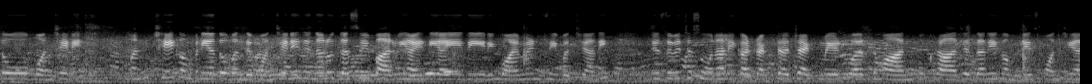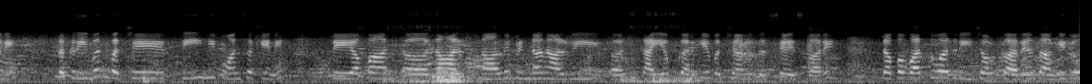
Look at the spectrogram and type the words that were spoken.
ਤੋਂ ਪਹੁੰਚੇ ਨੇ। ਪੰਜ, ਛੇ ਕੰਪਨੀਆਂ ਤੋਂ ਬੰਦੇ ਪਹੁੰਚੇ ਨੇ, ਜਿਨ੍ਹਾਂ ਨੂੰ 10ਵੀਂ 12ਵੀਂ ਆਈਟੀਆਈ ਦੀ ਰਿਕੁਆਇਰਮੈਂਟ ਸੀ ਬੱਚਿਆਂ ਦੀ, ਜਿਸ ਦੇ ਵਿੱਚ ਸੋਨਾਲੀਕਾ ਟਰੈਕਟਰ, ਚੈਕਮੇਟ ਵਰਤਮਾਨ ਪੁਖਰਾਜ ਇਦਾਂ ਦੀਆਂ ਕੰਪਨੀਆਂ ਪਹੁੰਚੀਆਂ ਨੇ। ਤਕਰੀਬਨ ਬੱਚੇ 30 ਹੀ ਪਹੁੰਚ ਸਕੇ ਨੇ ਤੇ ਆਪਾਂ ਨਾਲ ਨਾਲ ਦੇ ਪਿੰਡਾਂ ਨਾਲ ਵੀ ਟਾਈ ਅਪ ਕਰਕੇ ਬੱਚਿਆਂ ਨੂੰ ਦੱਸਿਆ ਇਸ ਬਾਰੇ। ਤਾਂ ਆਪਾਂ ਵੱਧ ਤੋਂ ਵੱਧ ਰੀਚ ਆਊਟ ਕਰ ਰਹੇ ਹਾਂ ਤਾਂ ਕਿ ਜੋ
